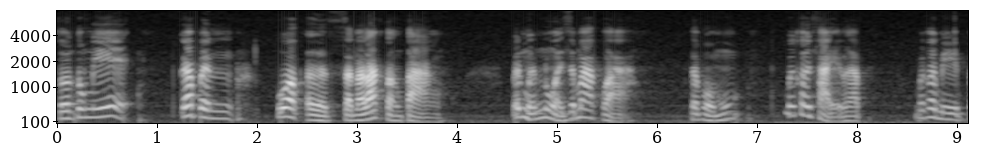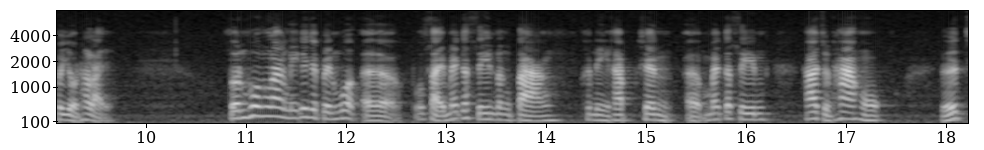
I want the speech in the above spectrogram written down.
ส่วนตรงนี้ก็เป็นพวกเออสัญลักษณ์ต่างๆ เป็นเหมือนหน่วยซะมากกว่า แต่ผมไม่ค่อยใส่นะครับ ไม่ค่อยมีประโยชน์เท่าไหร่ ส่วนพวกล่างนี้ก็จะเป็นพวกเออพวกใส่แมกกาซีนต่างๆคนี่ครับ เช่นเออแมกกาซีน5.56 หรือ7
